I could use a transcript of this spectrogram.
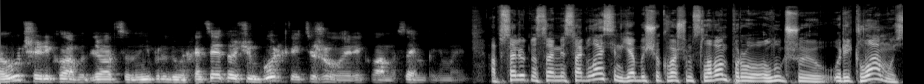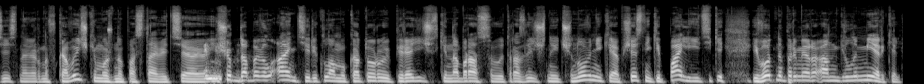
лучшей рекламы для вакцины не придумать. Хотя это очень горькая и тяжелая реклама, сами понимаете. Абсолютно с вами согласен. Я бы еще к вашим словам про лучшую рекламу, здесь, наверное, в кавычки можно поставить, э, Конечно. еще бы добавил антирекламу, которую периодически набрасывают различные чиновники, общественники, политики. И вот, например, Ангела Меркель.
